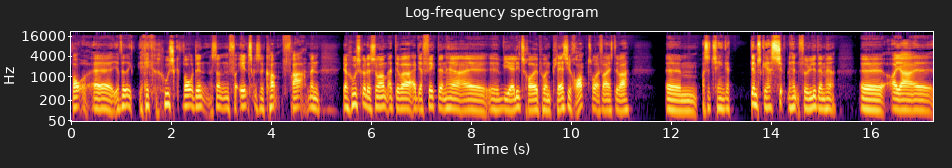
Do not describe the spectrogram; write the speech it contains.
hvor... Øh, jeg ved ikke, jeg kan ikke huske, hvor den sådan forelskelse kom fra, men jeg husker det som om, at det var, at jeg fik den her øh, øh, Vialli-trøje på en plads i Rom, tror jeg faktisk, det var. Øhm, og så tænkte jeg, dem skal jeg simpelthen følge, dem her. Øh, og jeg øh,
